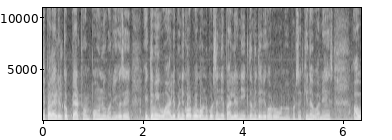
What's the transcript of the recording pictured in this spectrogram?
नेपाल आइडलको प्लेटफर्म पाउनु भनेको चाहिँ एकदमै उहाँहरूले पनि गर्व गर्नुपर्छ नेपालले पनि एकदमै धेरै गर्व गर्नुपर्छ। किनभने अब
